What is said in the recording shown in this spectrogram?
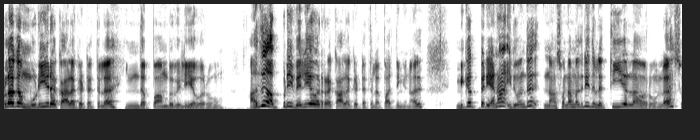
உலகம் முடிகிற காலகட்டத்தில் இந்த பாம்பு வெளியே வரும். அது அப்படி வெளியே வர்ற காலகட்டத்தில் பார்த்தீங்கன்னா மிகப்பெரிய ஏன்னா இது வந்து நான் சொன்ன மாதிரி இதில் தீயெல்லாம் வரும்ல. ஸோ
